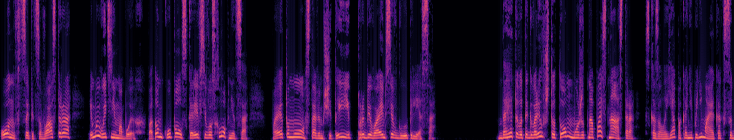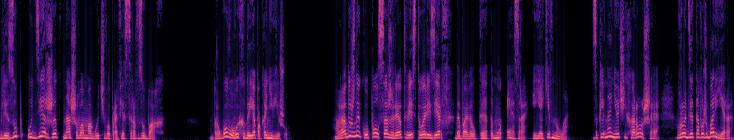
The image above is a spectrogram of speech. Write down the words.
он вцепится в Астера, и мы вытянем обоих. Потом купол, скорее всего, схлопнется, поэтому ставим щиты и пробиваемся вглубь леса. «До этого ты говорил, что Том может напасть на Астера», — сказала я, пока не понимая, как саблезуб удержит нашего могучего профессора в зубах. «Другого выхода я пока не вижу». «Радужный купол сожрет весь твой резерв», — добавил к этому Эзра, и я кивнула. Заклинание очень хорошее, вроде того же барьера,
